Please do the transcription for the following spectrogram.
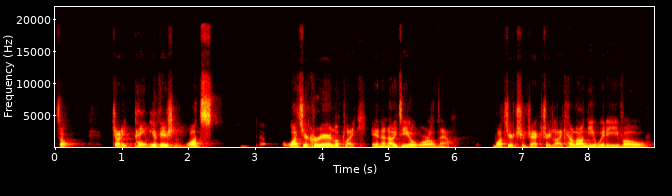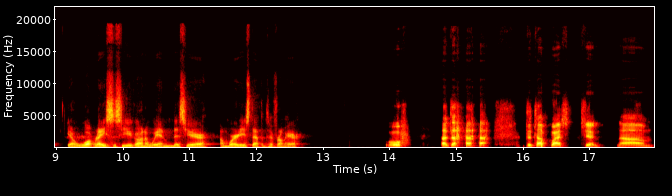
so, Jonny, paint me a vision. What's what's your career look like in an ideal world now? What's your trajectory like? How long are you with Evo? You know, what races are you going to win this year and where do you step into from here? Oh, that's a, it's a tough question. Um,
